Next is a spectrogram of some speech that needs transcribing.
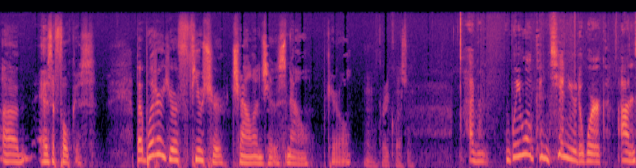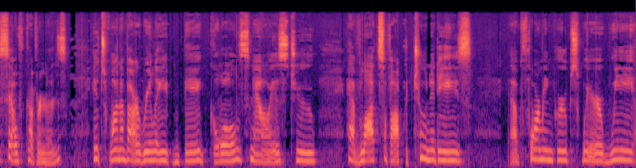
um, as a focus. But what are your future challenges now, Carol? Mm, great question. Um, we will continue to work on self-governance. It's one of our really big goals now is to have lots of opportunities, uh, forming groups where we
